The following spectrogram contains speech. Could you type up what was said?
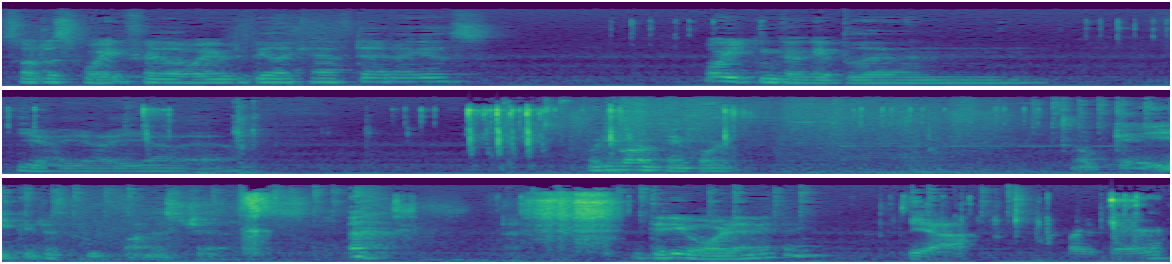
So I'll just wait for the wave to be like half dead, I guess. Or you can go get blue and yeah, yeah, yeah. What do you want to pink for? Okay, you could just poop on his chest. Did he ward anything? Yeah, right there.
